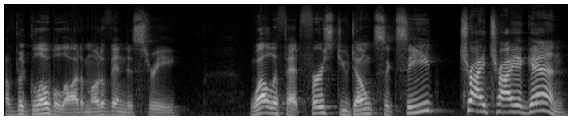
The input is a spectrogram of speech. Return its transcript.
of the global automotive industry. Well, if at first you don't succeed, try, try again.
